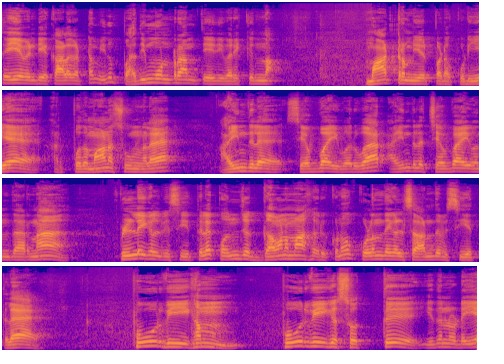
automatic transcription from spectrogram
செய்ய வேண்டிய காலகட்டம் இது பதிமூன்றாம் தேதி வரைக்கும் தான். மாற்றம் ஏற்படக்கூடிய அற்புதமான சூழ்நிலை. ஐந்தில் செவ்வாய் வருவார். ஐந்தில் செவ்வாய் வந்தார்னா பிள்ளைகள் விஷயத்தில் கொஞ்சம் கவனமாக இருக்கணும். குழந்தைகள் சார்ந்த விஷயத்தில் பூர்வீகம் பூர்வீக சொத்து இதனுடைய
